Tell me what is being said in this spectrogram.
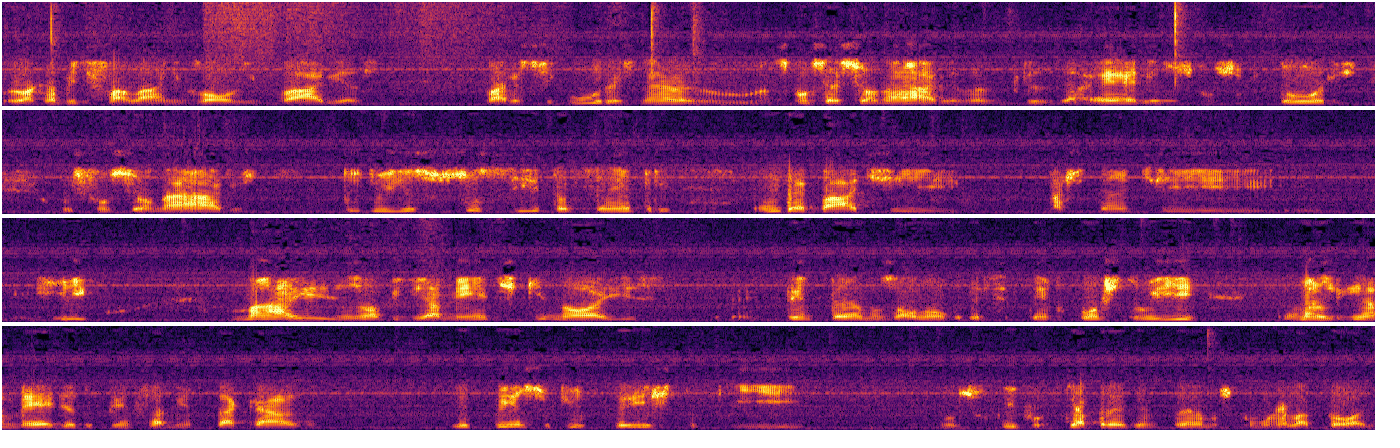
eu acabei de falar, envolve várias, várias figuras, né? as concessionárias, as empresas aéreas, os consumidores, os funcionários, tudo isso suscita sempre um debate bastante rico. Mas, obviamente, que nós tentamos, ao longo desse tempo, construir uma linha média do pensamento da casa. Eu penso que o texto que, que apresentamos como relatório,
